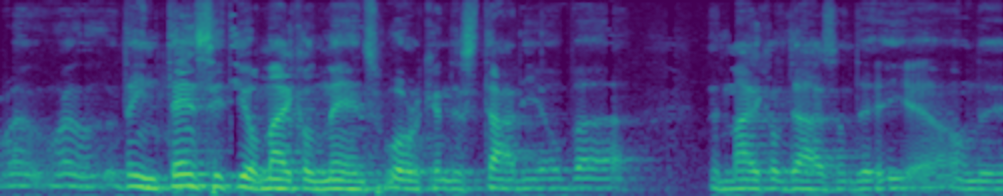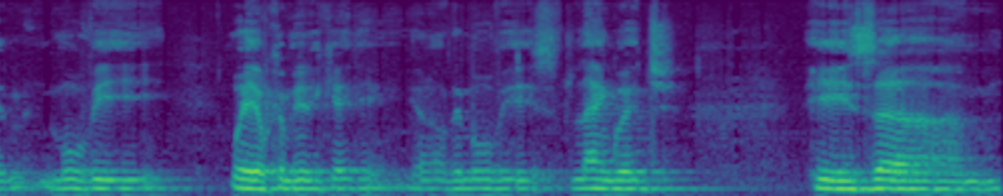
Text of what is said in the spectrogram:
well, well, the intensity of Michael Mann's work and the study of uh, that Michael does on the uh, on the movie way of communicating. You know, the movie's language is um,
